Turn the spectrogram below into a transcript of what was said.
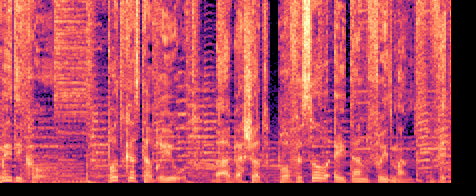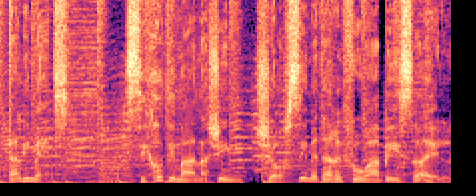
מדיקו, פודקאסט הבריאות בהגשת פרופסור איתן פרידמן וטלי מצ. שיחות עם האנשים שעושים את הרפואה בישראל.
